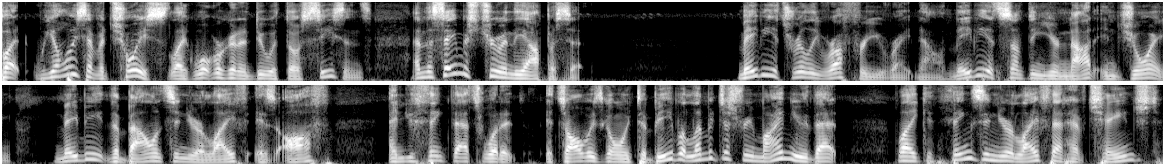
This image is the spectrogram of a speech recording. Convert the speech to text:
But we always have a choice, like what we're going to do with those seasons. And the same is true in the opposite. Maybe it's really rough for you right now. Maybe it's something you're not enjoying. Maybe the balance in your life is off and you think that's what it, it's always going to be. But let me just remind you that, like, things in your life that have changed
